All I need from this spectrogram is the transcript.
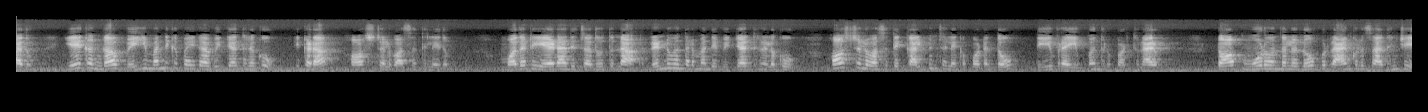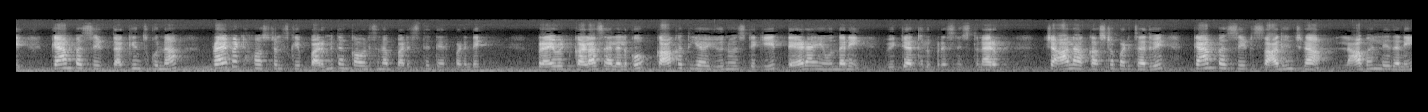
కాదు ఏకంగా వెయ్యి మందికి పైగా విద్యార్థులకు ఇక్కడ హాస్టల్ వసతి లేదు. మొదటి ఏడాది చదువుతున్న రెండు వందల మంది విద్యార్థినులకు హాస్టల్ వసతి కల్పించలేకపోవడంతో తీవ్ర ఇబ్బందులు పడుతున్నారు. టాప్ మూడు వందల లోపు ర్యాంకులు సాధించి క్యాంపస్ సీట్ దక్కించుకున్న ప్రైవేట్ హాస్టల్స్కి పరిమితం కావాల్సిన పరిస్థితి ఏర్పడింది. ప్రైవేట్ కళాశాలలకు కాకతీయ యూనివర్సిటీకి తేడా ఏముందని విద్యార్థులు ప్రశ్నిస్తున్నారు. చాలా కష్టపడి చదివి క్యాంపస్ సీట్ సాధించినా లాభం లేదని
